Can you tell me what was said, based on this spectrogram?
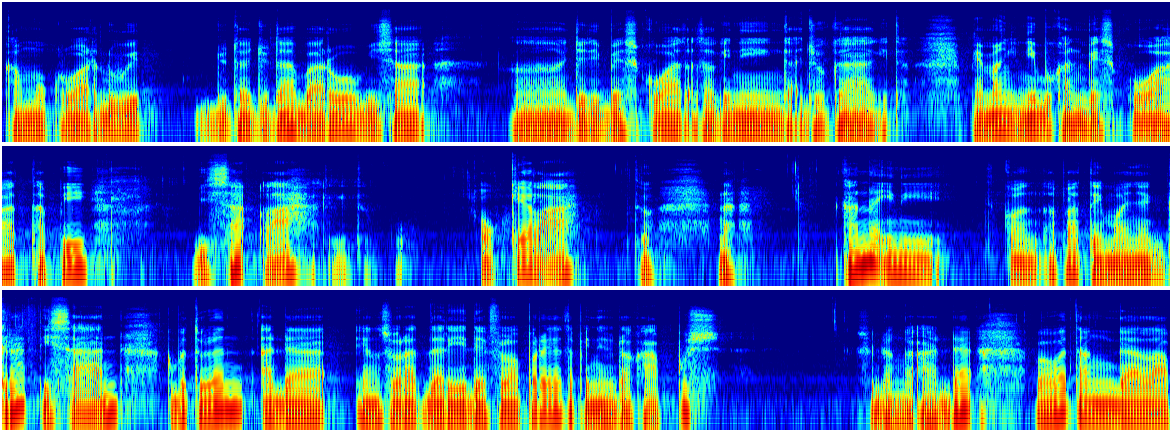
kamu keluar duit juta-juta baru bisa uh, jadi best kuat atau gini. Nggak juga gitu. Memang ini bukan best kuat tapi bisa lah gitu. Oke okay lah gitu. Nah karena ini kon apa temanya gratisan kebetulan ada yang surat dari developer ya tapi ini udah kapus. Sudah nggak ada. Bahwa tanggal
